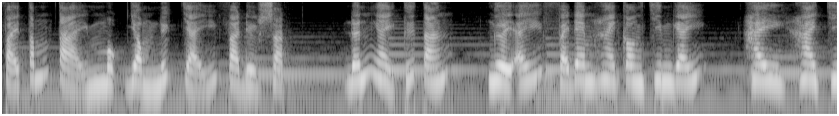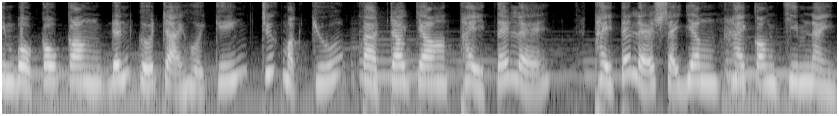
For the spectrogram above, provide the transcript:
phải tắm tại một dòng nước chảy và được sạch. Đến ngày thứ 8, người ấy phải đem hai con chim gáy hay hai chim bồ câu con đến cửa trại hội kiến trước mặt Chúa và trao cho thầy tế lễ. Thầy tế lễ sẽ dâng hai con chim này,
